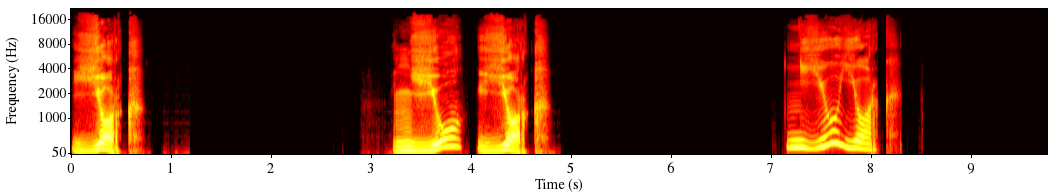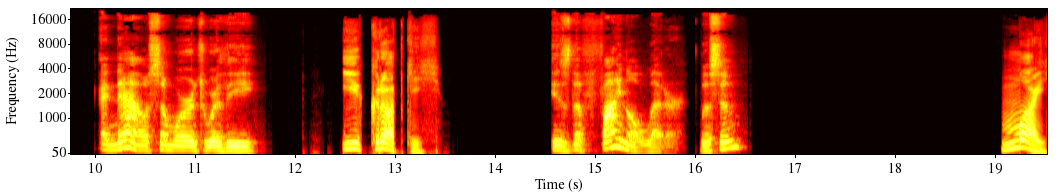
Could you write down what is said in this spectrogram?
Йорк. Нью-Йорк. Нью-Йорк. And now some words where the И краткий. is the final letter. Listen. Май.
